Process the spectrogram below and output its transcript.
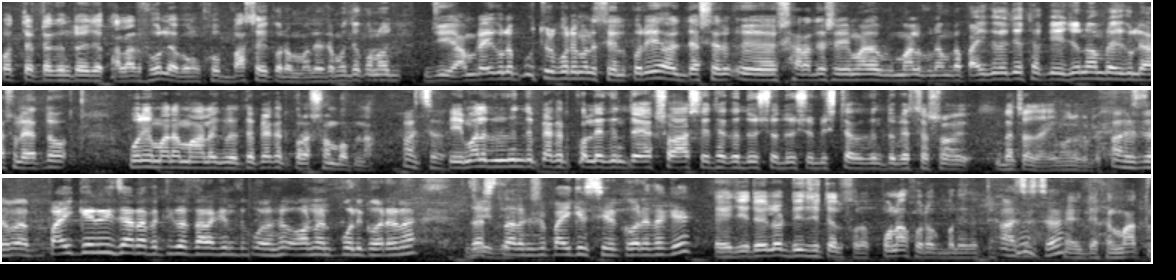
প্রত্যেকটা কিন্তু এই যে কালারফুল এবং খুব বাছাই করা মাল। এটার মধ্যে কোনো জি আমরা এগুলো প্রচুর পরিমাণে সেল করি আর দেশের সারা দেশে এই মাল মালগুলো আমরা পাইকারি দিয়ে থাকি এই জন্য আমরা এগুলো আসলে এত পরিমাণে মাল এগুলোতে প্যাকেট করা সম্ভব না। আচ্ছা। এই মালগুলো কিন্তু প্যাকেট করলে কিন্তু একশো আশি থেকে দুশো দুশো বিশ টাকা কিন্তু বেচার সময় বেচা যায় এই মালগুলো। আচ্ছা পাইকারি যারা ব্যক্তি করে তারা কিন্তু অনলাইন পলি করে না। জাস্ট তারা কিছু পাইকারি সেল করে থাকে। এই যে এটা হলো ডিজিটাল ফরক পোনা ফরক বলে আচ্ছা আচ্ছা। দেখেন মাত্র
